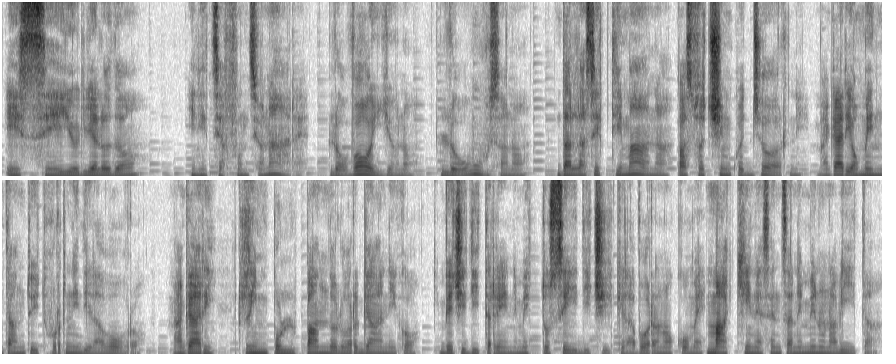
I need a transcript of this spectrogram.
E se io glielo do? Inizia a funzionare. Lo vogliono, lo usano, dalla settimana passo a 5 giorni, magari aumentando i turni di lavoro, magari rimpolpando l'organico, invece di 3 ne metto 16 che lavorano come macchine senza nemmeno una vita.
